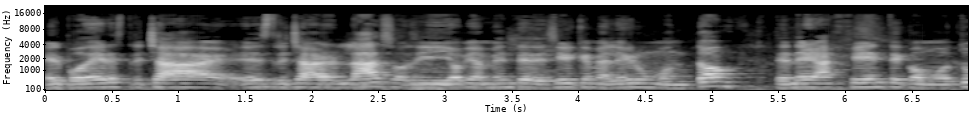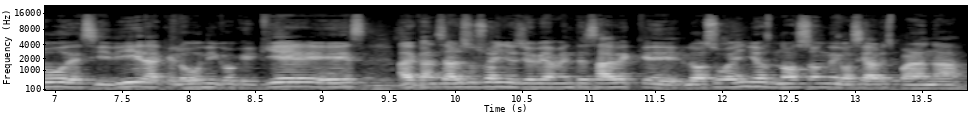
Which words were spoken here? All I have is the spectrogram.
el poder estrechar, estrechar lazos y obviamente decir que me alegro un montón tener a gente como tú decidida que lo único que quiere es alcanzar sus sueños y obviamente sabe que los sueños no son negociables para nada.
